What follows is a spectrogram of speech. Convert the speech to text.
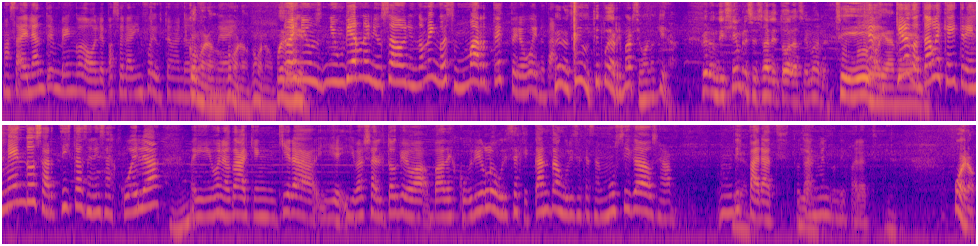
Más adelante vengo o le paso la info y usted me lo ¿Cómo no? ¿Cómo no? ¿Cómo no? No es ni un, ni un viernes, ni un sábado, ni un domingo, es un martes, pero bueno, está. Pero sí, usted puede arrimarse cuando quiera. Pero en diciembre se sale toda la semana. Sí, Quiero, quiero contarles que hay tremendos artistas en esa escuela y bueno, cada quien quiera y, y vaya al toque va, va a descubrirlo, gurises que cantan, gurises que hacen música, o sea, un Bien. disparate, totalmente un disparate. Bueno,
